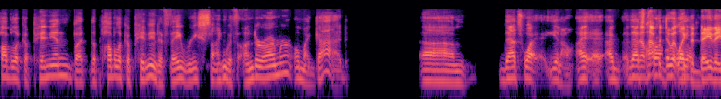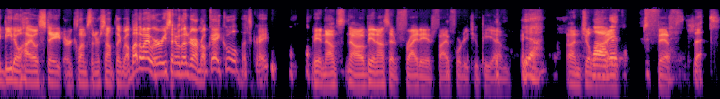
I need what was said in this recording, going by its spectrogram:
public opinion, but the public opinion if they re-sign with Under Armour, oh my god. Um that's why you know I I, I that's they'll have to do it like a, the day they beat Ohio State or Clemson or something. Well, by the way, we're re-signing with Under Armour. Okay, cool, that's great. be announced. No, it'll be announced at Friday at five forty two p.m. Yeah, on July fifth. that's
